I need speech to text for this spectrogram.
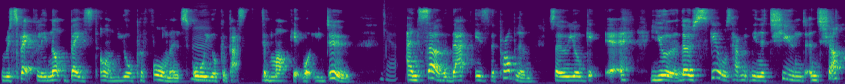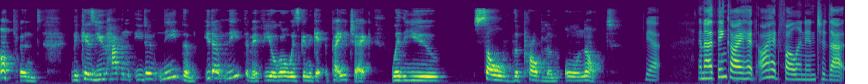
respectfully not based on your performance mm. or your capacity to market what you do yeah. and so that is the problem so you'll get uh, your those skills haven't been attuned and sharpened because you haven't you don't need them you don't need them if you're always going to get the paycheck whether you solve the problem or not yeah and i think i had i had fallen into that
